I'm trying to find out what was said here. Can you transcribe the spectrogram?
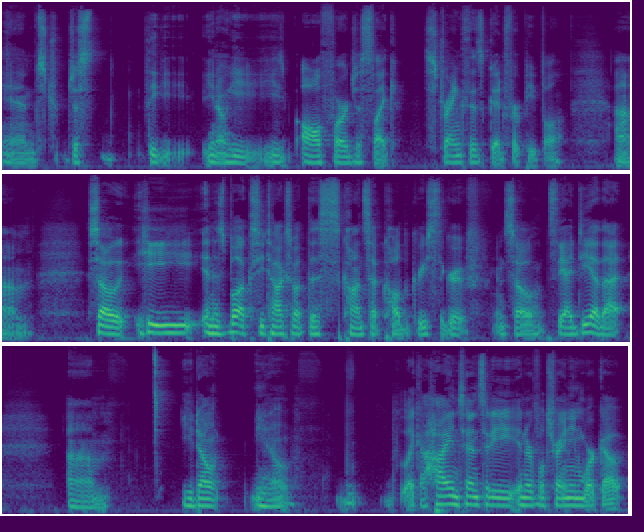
and st- just the you know he he's all for just like strength is good for people. Um, so he, in his books, he talks about this concept called grease the groove. And so it's the idea that um, you don't, you know, like a high intensity interval training workout,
